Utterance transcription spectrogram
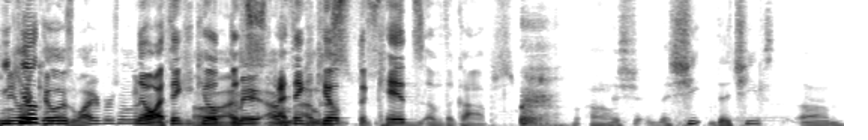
He he, killed- like kill his wife or something? No, I think he Oh, killed. I the, may- s- I I'm- think he I'm killed just- the kids of the cops. Oh. the sh- the she the chiefs. Um,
